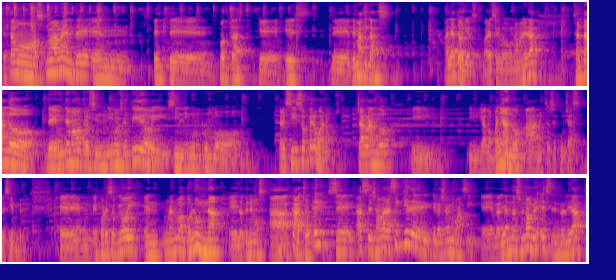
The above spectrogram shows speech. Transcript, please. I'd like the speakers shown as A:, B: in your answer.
A: Estamos nuevamente en este podcast que es de temáticas aleatorias, para decirlo de una manera, saltando de un tema a otro sin ningún sentido y sin ningún rumbo preciso, pero bueno, charlando y, y acompañando a nuestros escuchas de siempre. Eh, es por eso que hoy en una nueva columna eh, lo tenemos a Cacho. Él se hace llamar así, quiere que lo llamemos así. Eh, en realidad no es su nombre, es en realidad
